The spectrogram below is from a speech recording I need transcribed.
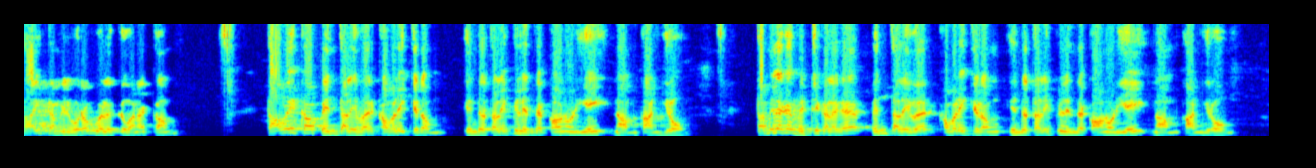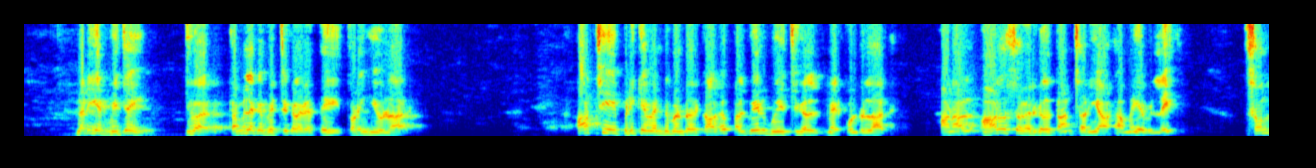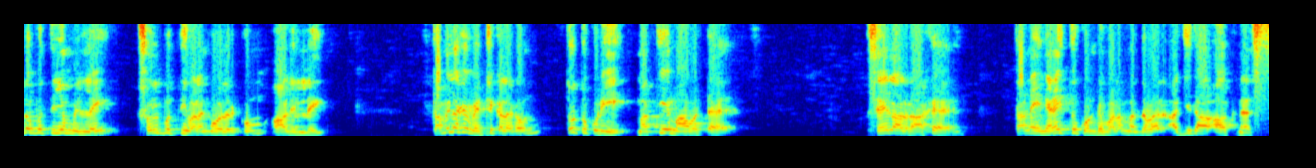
தாய் தமிழ் உறவுகளுக்கு வணக்கம். தாவைக்கா பெண் தலைவர் கவலைக்கிடம் என்ற தலைப்பில் இந்த காணொலியை நாம் காண்கிறோம். தமிழக வெற்றி கழக பெண் தலைவர் கவலைக்கிடம் என்ற தலைப்பில் இந்த காணொலியை நாம் காண்கிறோம். நடிகர் விஜய் இவர் தமிழக வெற்றி கழகத்தை தொடங்கியுள்ளார். ஆட்சியை பிடிக்க வேண்டும் என்பதற்காக பல்வேறு முயற்சிகள் மேற்கொண்டுள்ளார். ஆனால் ஆலோசகர்கள் தான் சரியாக அமையவில்லை. சொந்த புத்தியும் இல்லை. சொல் புத்தி வழங்குவதற்கும் ஆள் இல்லை. தமிழக வெற்றி கழகம் தூத்துக்குடி மத்திய மாவட்ட செயலாளராக தன்னை நினைத்து கொண்டு வலம் வந்தவர் அஜிதா ஆக்னஸ்.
